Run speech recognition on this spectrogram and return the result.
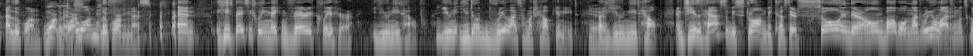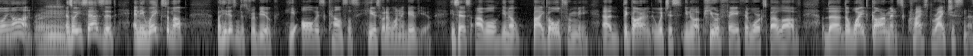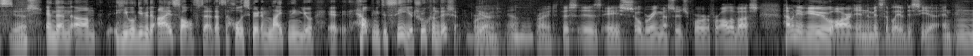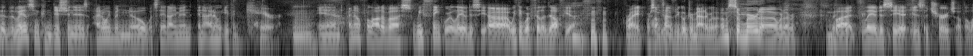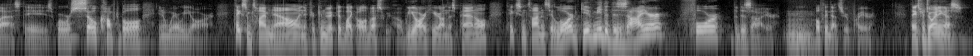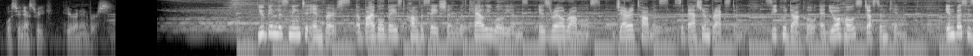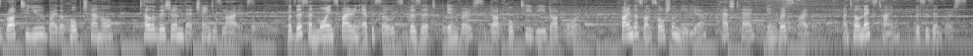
and lukewarm. Warm mess. lukewarm. Warm mess. Lukewarm mess. and he's basically making very clear here you need help. Mm. You, need, you don't realize how much help you need, but you need help. And Jesus has to be strong because they're so in their own bubble, not realizing Right. what's going on. Right. Mm. And so he says it, and he wakes them up, but he doesn't just rebuke. He always counsels, here's what I want to give you. He says, I will, you know, buy gold from me. Uh, the garment, which is, you know, a pure faith that works by love. The, the white garments, Christ righteousness. Yes. And then um, he will give you the eye salve, that- that's the Holy Spirit enlightening you, uh, helping you to see your true condition. Yeah. Yeah. Right. This is a sobering message for, for all of us. How many of you are in the midst of Laodicea? And the, the Laodicean condition is I don't even know what state I'm in, and I don't even care. And I know for a lot of us, we think we're Laodicea, uh, we think we're Philadelphia, right? Or sometimes we go dramatic, we're like, I'm Smyrna, or whatever. But Laodicea is the church of the last days, where we're so comfortable in where we are. Take some time now, and if you're convicted like all of us, we, uh, we are here on this panel, take some time and say, Lord, give me the desire for the desire. Hopefully that's your prayer. Thanks for joining us. We'll see you next week here on Inverse. You've been listening to Inverse, a Bible based conversation with Callie Williams, Israel Ramos, Jared Thomas, Sebastien Braxton, Sikhu Daco, and your host, Justin Kim. Inverse is brought to you by the Hope Channel, television that changes lives. For this and more inspiring episodes, visit inverse.hopetv.org. Find us on social media, hashtag Inverse Bible. Until next time, this is Inverse.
